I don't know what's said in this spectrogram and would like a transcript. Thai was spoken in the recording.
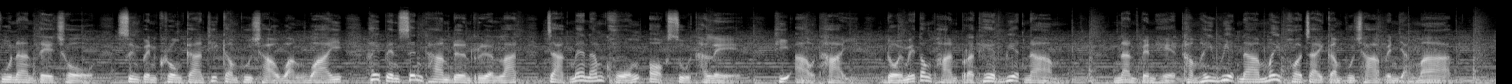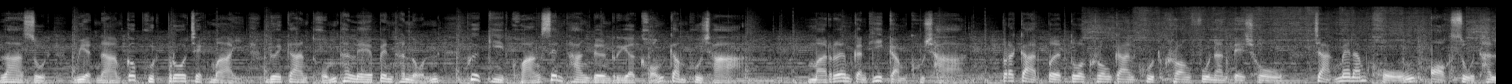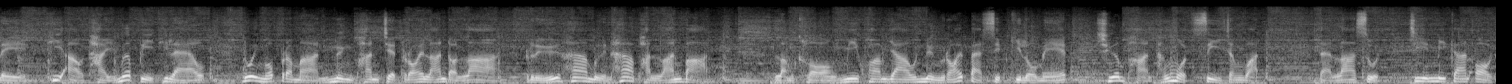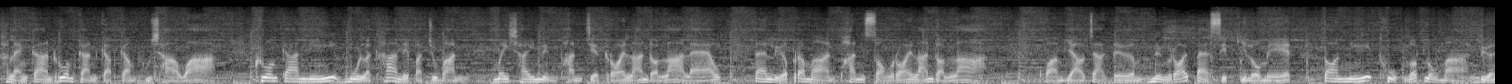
ฟูนานเตโช ซึ่งเป็นโครงการที่กัมพูชาหวังไว้ ให้เป็นเส้นทางเดินเรือลัด จากแม่น้ำโขงออกสู่ทะเล ที่อ่าวไทย โดยไม่ต้องผ่านประเทศเวียดนาม นั่นเป็นเหตุทำให้เวียดนามไม่พอใจกัมพูชาเป็นอย่างมาก ล่าสุด เวียดนามก็ผุดโปรเจกต์ใหม่โดยการถมทะเลเป็นถนน เพื่อกีดขวางเส้นทางเดินเรือของกัมพูชา มาเริ่มกันที่กัมพูชาประกาศเปิดตัวโครงการขุดคลองฟูนันเตโช จากแม่น้ำโขงออกสู่ทะเลที่อ่าวไทยเมื่อปีที่แล้ว ด้วยงบประมาณ 1,700 ล้านดอลลาร์ หรือ 55,000 ล้านบาทลำคลองมีความยาว 180 กิโลเมตร เชื่อมผ่านทั้งหมด 4 จังหวัด แต่ล่าสุดจีนมีการออกแถลงการร่วมกันกับกัมพูชาว่า โครงการนี้มูลค่าในปัจจุบันไม่ใช่ 1,700 ล้านดอลลาร์แล้ว แต่เหลือประมาณ 1,200 ล้านดอลลาร์ ความยาวจากเดิม 180 กิโลเมตร ตอนนี้ถูกลดลงมาเหลือ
